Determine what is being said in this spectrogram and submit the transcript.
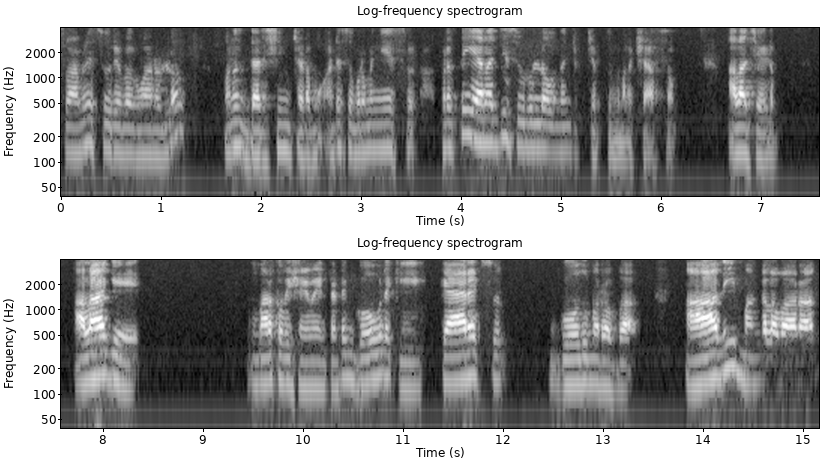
స్వామిని సూర్య భగవానుల్లో మనం దర్శించడము. అంటే సుబ్రహ్మణ్యేశ్వర ప్రతి ఎనర్జీ సూర్యుల్లో ఉందని చెప్పి చెప్తుంది మనకు శాస్త్రం. అలా చేయడం. అలాగే మరొక విషయం ఏంటంటే గోవులకి క్యారెట్స్ గోధుమ రవ్వ ఆది మంగళవారాలు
